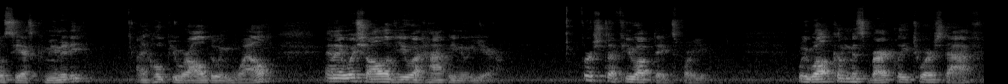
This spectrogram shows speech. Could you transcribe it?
OCS community. I hope you are all doing well and I wish all of you a happy new year. First a few updates for you. We welcome Miss Barkley to our staff.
